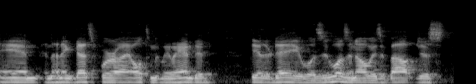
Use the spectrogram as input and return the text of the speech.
And and I think that's where I ultimately landed the other day was it wasn't always about just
